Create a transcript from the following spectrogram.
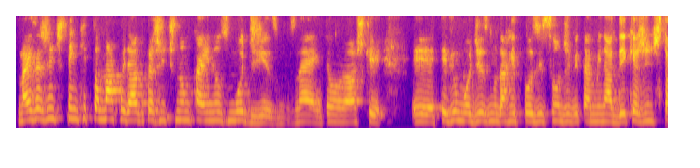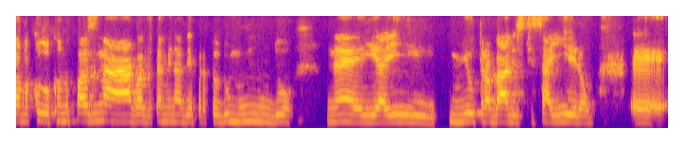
Mas a gente tem que tomar cuidado para a gente não cair nos modismos, né? Então, eu acho que é, teve o modismo da reposição de vitamina D, que a gente estava colocando quase na água vitamina D para todo mundo, né? E aí, mil trabalhos que saíram. É,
